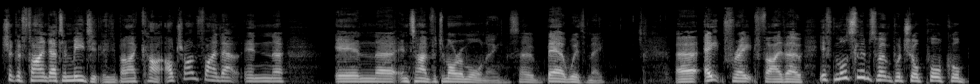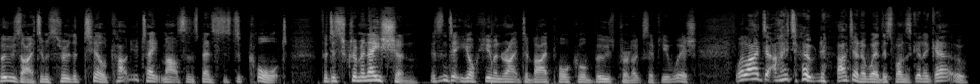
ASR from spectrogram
wish I could find out immediately, but I can't. I'll try and find out in uh, in uh, in time for tomorrow morning. So bear with me. Uh, 84850. If Muslims won't put your pork or booze items through the till, can't you take Marks and Spencer's to court for discrimination? Isn't it your human right to buy pork or booze products if you wish? Well, I, d- I don't, I don't know where this one's going to go.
